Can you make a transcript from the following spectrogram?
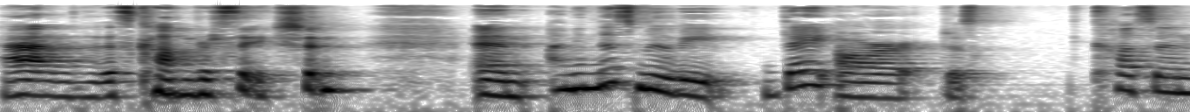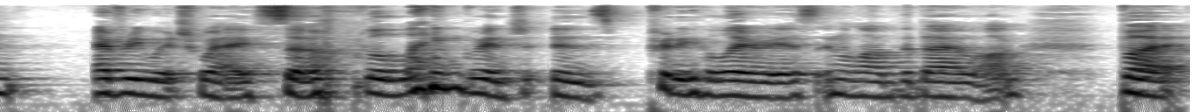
have this conversation. And I mean, this movie, they are just cussing every which way. So the language is pretty hilarious in a lot of the dialogue. But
